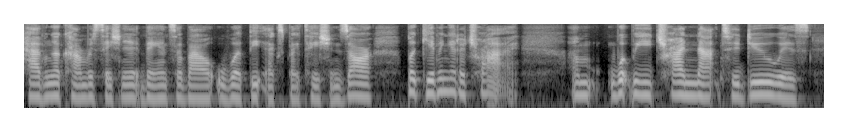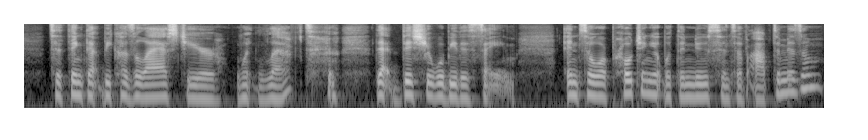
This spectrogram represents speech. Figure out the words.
having a conversation in advance about what the expectations are, but giving it a try. Um, what we try not to do is to think that because last year went left, that this year will be the same. And so approaching it with a new sense of optimism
